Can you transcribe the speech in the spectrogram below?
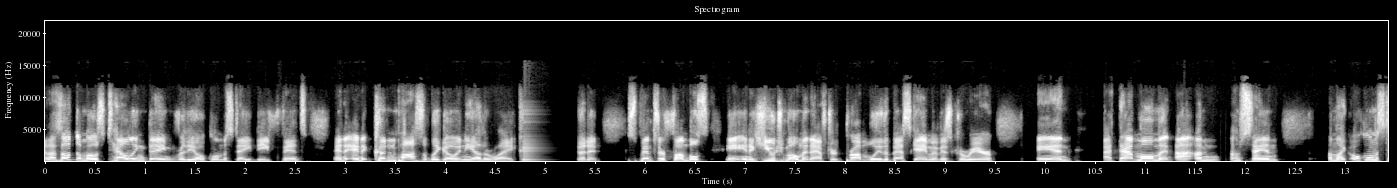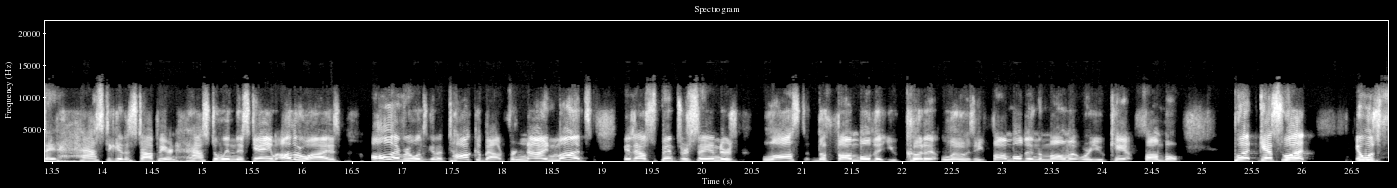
And I thought the most telling thing for the Oklahoma State defense, and, and it couldn't possibly go any other way. Could it? Spencer fumbles in, a huge moment after probably the best game of his career. And at that moment, I, I'm I'm saying – I'm like, Oklahoma State has to get a stop here and has to win this game. Otherwise, all everyone's going to talk about for nine months is how Spencer Sanders lost the fumble that you couldn't lose. He fumbled in the moment where you can't fumble. But guess what? It was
